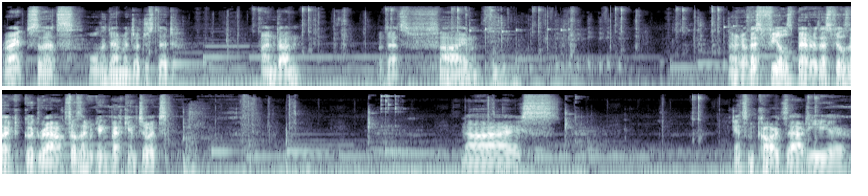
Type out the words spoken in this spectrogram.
Right, so that's all the damage I just did. I'm. But that's fine. There we go. This feels better. This feels like a good round. Feels like we're getting back into it. Nice. Get some cards out here.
